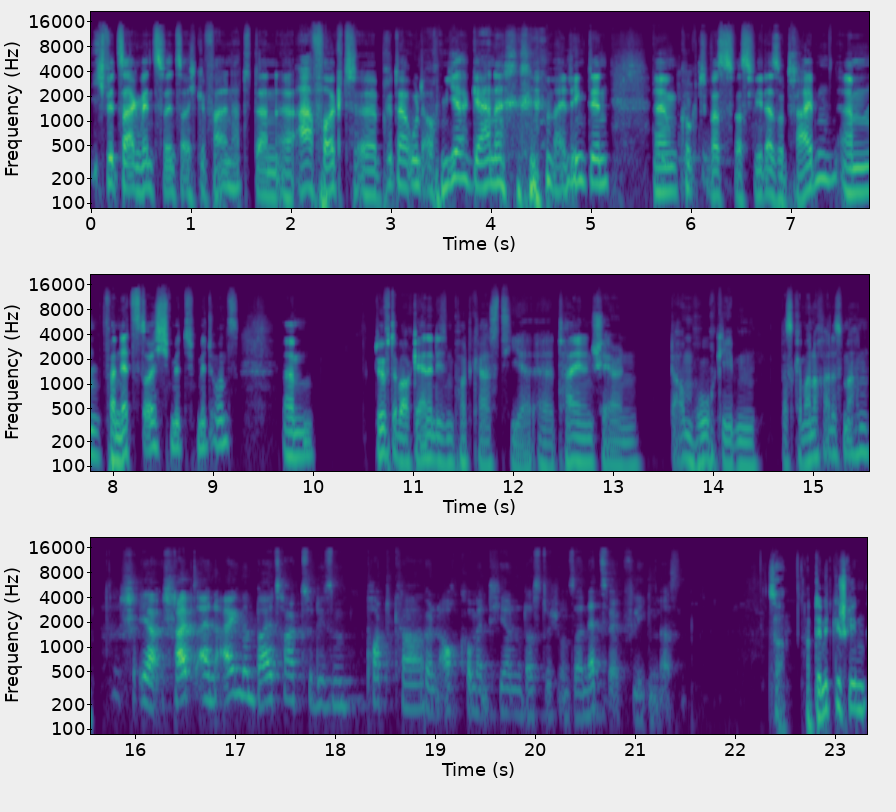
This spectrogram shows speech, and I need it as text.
ich würde sagen, wenn es euch gefallen hat, dann äh, A, folgt äh, Britta und auch mir gerne bei LinkedIn. Ähm, guckt, was, was wir da so treiben. Ähm, vernetzt euch mit, mit uns. Ähm, dürft aber auch gerne diesen Podcast hier äh, teilen, sharen, Daumen hoch geben. Was kann man noch alles machen? Ja, schreibt einen eigenen Beitrag zu diesem Podcast, können auch kommentieren und das durch unser Netzwerk fliegen lassen. So, habt ihr mitgeschrieben?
